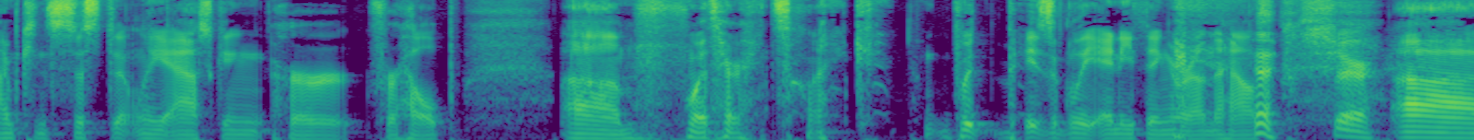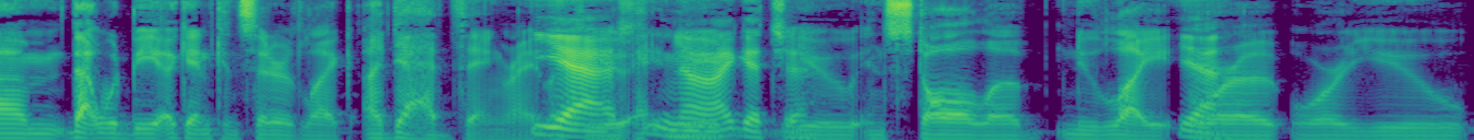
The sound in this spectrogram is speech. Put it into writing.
I'm consistently asking her for help. Um, whether it's like with basically anything around the house. Sure. Um, that would be again considered like a dad thing, right? Like Yeah, no, I get you. You install a new light, Yeah. or a, or you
